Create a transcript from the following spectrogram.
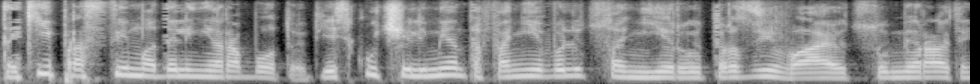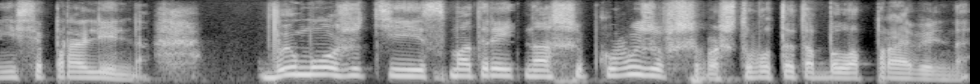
Такие простые модели не работают. Есть куча элементов, они эволюционируют, развиваются, умирают, они все параллельно. Вы можете смотреть на ошибку выжившего, что вот это было правильно,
